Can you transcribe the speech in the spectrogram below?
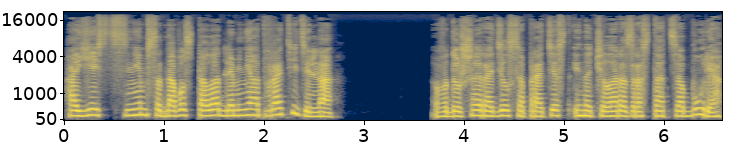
а есть с ним с одного стола для меня отвратительно. В душе родился протест и начала разрастаться буря,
